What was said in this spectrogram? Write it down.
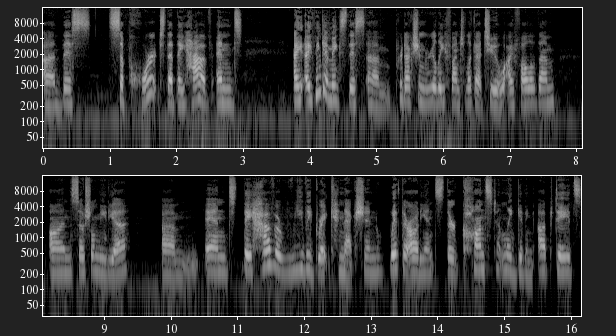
uh, this support that they have. And I, I think it makes this um, production really fun to look at too. I follow them on social media. Um, and they have a really great connection with their audience. They're constantly giving updates.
